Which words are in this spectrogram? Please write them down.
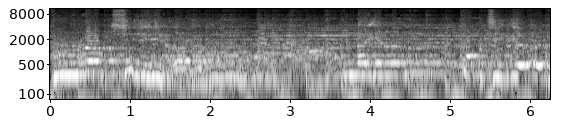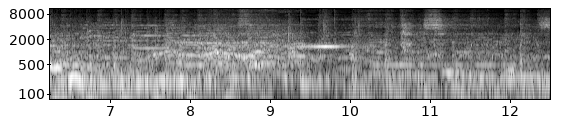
부럽지 않아 나에게는 오직 여러분 당신 인생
